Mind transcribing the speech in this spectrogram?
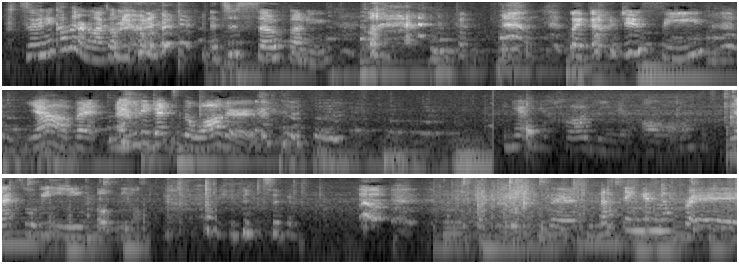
普通にカメラの前撮るよね。 It's just so funny. like, don't you see? Yeah, but I need to get to the water. and yet me hogging it all. Next, we'll be eating oatmeal. Me too. There's nothing in the fridge.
